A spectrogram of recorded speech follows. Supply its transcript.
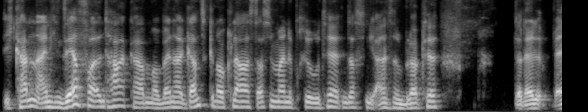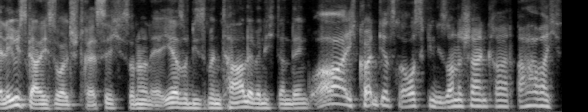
Ich kann eigentlich einen sehr vollen Tag haben, aber wenn halt ganz genau klar ist, das sind meine Prioritäten, das sind die einzelnen Blöcke, dann er erlebe ich es gar nicht so als stressig, sondern eher so dieses Mentale, wenn ich dann denke, oh, ich könnte jetzt rausgehen, die Sonne scheint gerade, ah, aber ich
